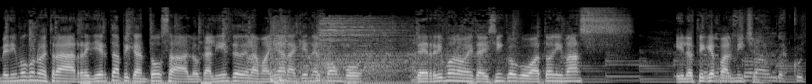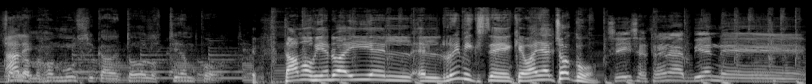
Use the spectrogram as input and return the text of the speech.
venimos con nuestra reyerta picantosa, lo caliente de la mañana aquí en el bombo de Ritmo 95, Cubatón y más. Y los tickets para el Micha. donde escuchas Dale. la mejor música de todos los tiempos. Estábamos viendo ahí el, el remix de Que Vaya el Choco. Sí, se estrena el viernes.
